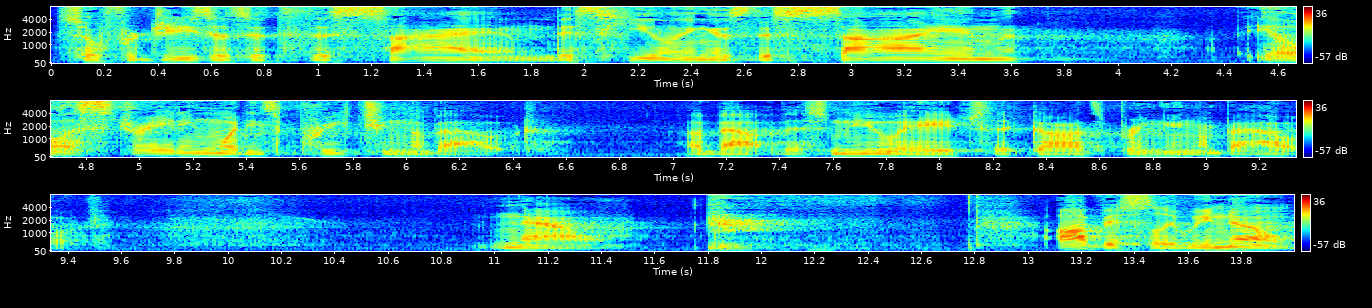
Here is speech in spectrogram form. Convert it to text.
So for Jesus, it's this sign. This healing is this sign illustrating what he's preaching about, about this new age that God's bringing about. Now, obviously, we know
